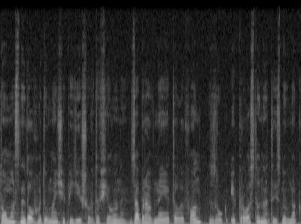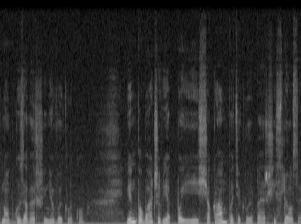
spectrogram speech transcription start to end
Томас, недовго думаючи, підійшов до Фіони, забрав в неї телефон з рук і просто натиснув на кнопку завершення виклику. Він побачив, як по її щокам потекли перші сльози,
